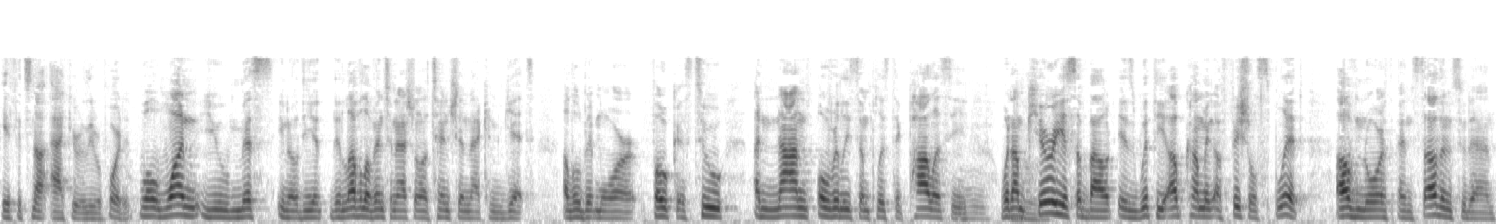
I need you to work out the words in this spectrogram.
if it's not accurately reported? Well, one, you miss, you know, the the level of international attention that can get a little bit more focused to a non overly simplistic policy. What I'm curious about is with the upcoming official split of North and Southern Sudan,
